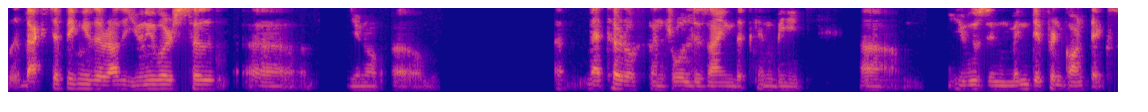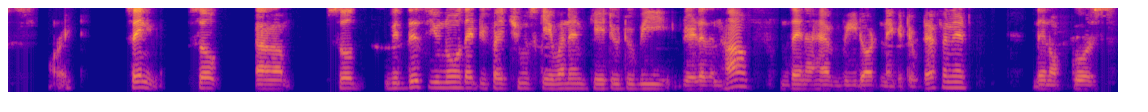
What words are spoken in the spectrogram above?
backstepping is a rather universal, uh, you know, um, method of control design that can be um, used in many different contexts. All right. So anyway, so um, so with this, you know that if I choose k1 and k2 to be greater than half, then I have v dot negative definite. Then of course,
